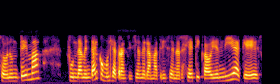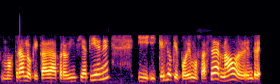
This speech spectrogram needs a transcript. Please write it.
sobre un tema fundamental como es la transición de la matriz energética hoy en día, que es mostrar lo que cada provincia tiene y, y qué es lo que podemos hacer, ¿no? Entre,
